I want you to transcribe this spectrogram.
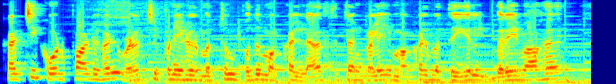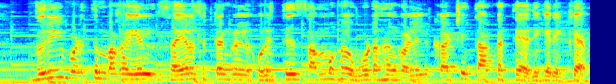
கட்சி கோட்பாடுகள் வளர்ச்சிப் பணிகள் மற்றும் பொதுமக்கள் நலத்திட்டங்களை மக்கள் மத்தியில் விரைவாக விரிவுபடுத்தும் வகையில் செயல் திட்டங்கள் குறித்து சமூக ஊடகங்களில் கட்சி தாக்கத்தை அதிகரிக்க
